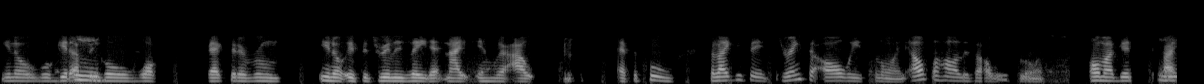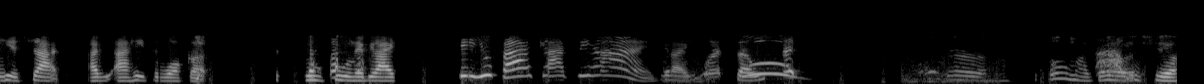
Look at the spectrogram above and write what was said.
You know, we'll get up and Mm. go walk back to the room, you know, if it's really late at night and we're out at the pool. But like you said, drinks are always flowing. Alcohol is always flowing. Oh my goodness! If I Mm. hear shots, I I hate to walk up to the pool, pool and they be like, "See, you five shots behind." You're like, "What the?" what?" Girl. Oh my gosh, yeah.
